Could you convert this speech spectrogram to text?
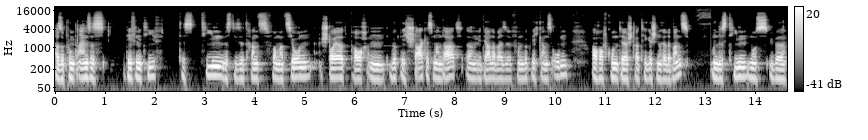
Also Punkt eins ist definitiv das Team, das diese Transformation steuert, braucht ein wirklich starkes Mandat, ähm, idealerweise von wirklich ganz oben, auch aufgrund der strategischen Relevanz. Und das Team muss über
